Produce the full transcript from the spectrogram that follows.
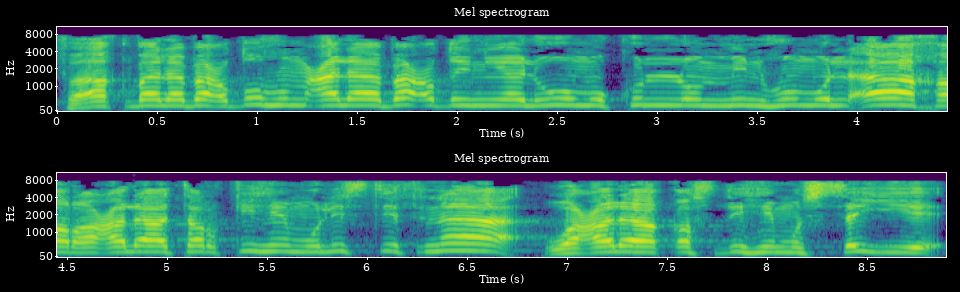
فأقبل بعضهم على بعض يلوم كل منهم الآخر على تركهم الاستثناء وعلى قصدهم السيء.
